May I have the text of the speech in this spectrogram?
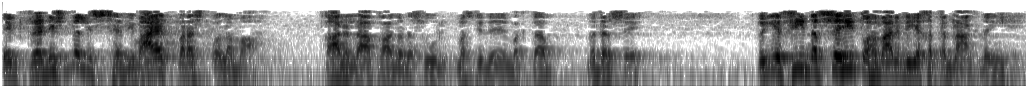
ایک ٹریڈیشنلسٹ ہے، روایت پرست علماء، قال اللہ، قال رسول، مسجد مکتب، مدرسے۔ تو یہ فی نفس ہی تو ہمارے لیے خطرناک نہیں ہے۔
